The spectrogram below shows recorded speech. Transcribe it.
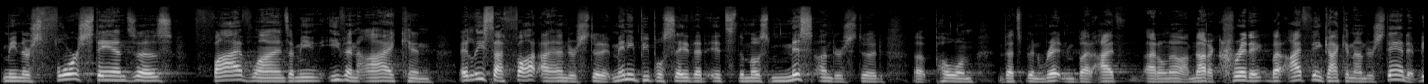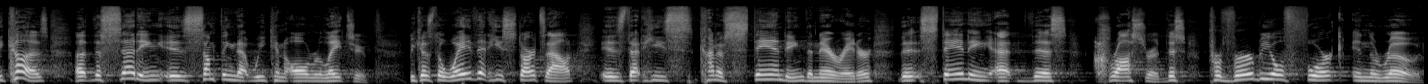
I mean, there's four stanzas, five lines. I mean, even I can, at least I thought I understood it. Many people say that it's the most misunderstood uh, poem that's been written, but I, I don't know. I'm not a critic, but I think I can understand it because uh, the setting is something that we can all relate to. Because the way that he starts out is that he's kind of standing, the narrator, the, standing at this crossroad, this proverbial fork in the road.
